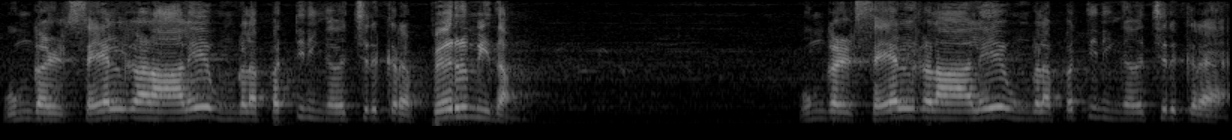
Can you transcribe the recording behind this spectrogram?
உங்கள் செயல்களாலே உங்களை பத்தி நீங்க வச்சிருக்கிற பெருமிதம். உங்கள் செயல்களாலே உங்களை பத்தி நீங்க வச்சிருக்கிற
